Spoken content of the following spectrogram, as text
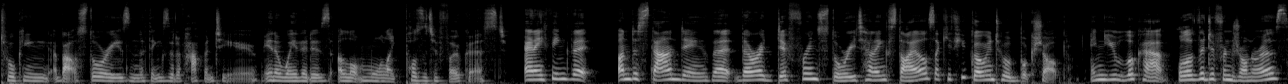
talking about stories and the things that have happened to you in a way that is a lot more like positive focused. And I think that understanding that there are different storytelling styles, like if you go into a bookshop and you look at all of the different genres,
